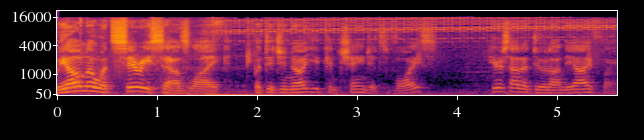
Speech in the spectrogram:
We all know what Siri sounds like, but did you know you can change its voice? Here's how to do it on the iPhone.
